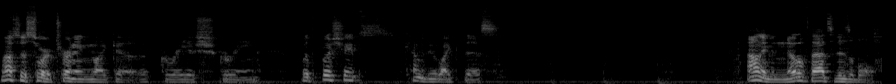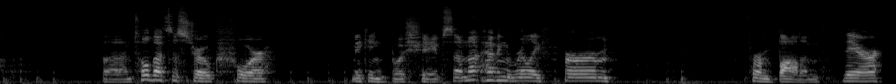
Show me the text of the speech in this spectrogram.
That's just sort of turning like a grayish green. With bush shapes, kind of do like this. I don't even know if that's visible, but I'm told that's a stroke for making bush shapes. So I'm not having a really firm, firm bottom there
